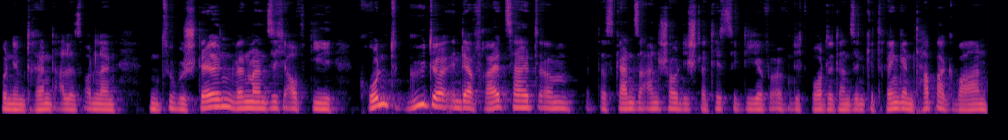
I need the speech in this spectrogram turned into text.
von dem Trend, alles online zu bestellen. Wenn man sich auf die Grundgüter in der Freizeit ähm, das Ganze anschaut, die Statistik, die hier veröffentlicht wurde, dann sind Getränke und Tabakwaren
